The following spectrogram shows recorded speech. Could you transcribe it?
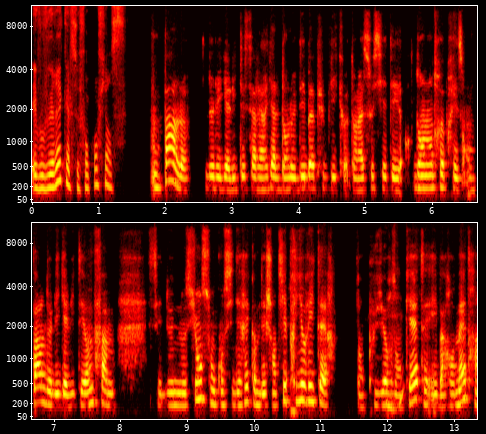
et vous verrez qu'elles se font confiance. On parle de l'égalité salariale dans le débat public, dans la société, dans l'entreprise. On parle de l'égalité homme-femme. Ces deux notions sont considérées comme des chantiers prioritaires dans plusieurs mhm. enquêtes et baromètres.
